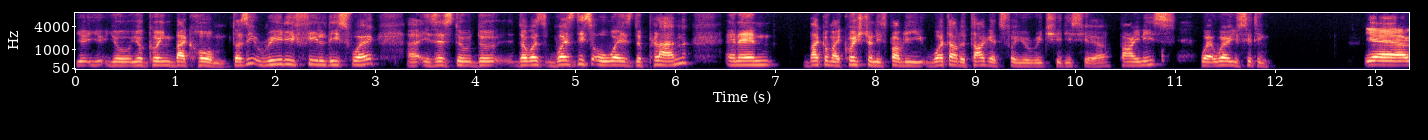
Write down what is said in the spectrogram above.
you, you you're going back home. Does it really feel this way? Uh, is this the, the there was was this always the plan? And then back of my question is probably what are the targets for you, Richie, this year? Paris, where where are you sitting? Yeah,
